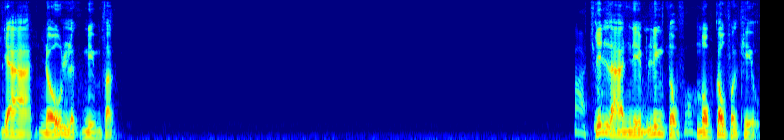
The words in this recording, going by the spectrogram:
Và nỗ lực niệm phật. Chính là niệm liên tục, một câu phật hiệu.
